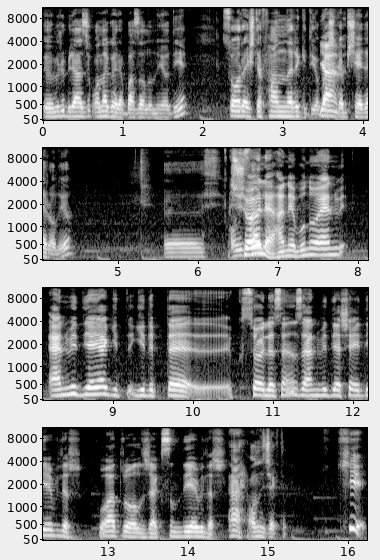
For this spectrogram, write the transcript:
ömrü birazcık ona göre baz alınıyor diye. Sonra işte fanları gidiyor. Yani- başka bir şeyler oluyor. Ee, o yüzden- Şöyle hani bunu Nv- Nvidia'ya gidip de e, söyleseniz Nvidia şey diyebilir. Quadro alacaksın diyebilir. Heh, onu diyecektim. Ki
